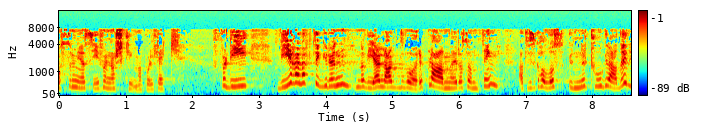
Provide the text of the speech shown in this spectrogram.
også mye å si for norsk klimapolitikk. Fordi vi har lagt til grunn når vi har lagd våre planer og sånne ting, at vi skal holde oss under to grader.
